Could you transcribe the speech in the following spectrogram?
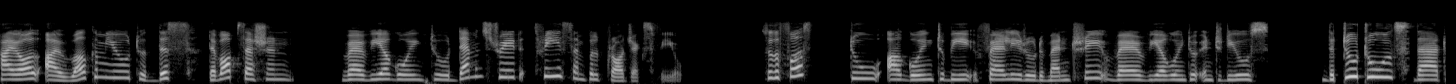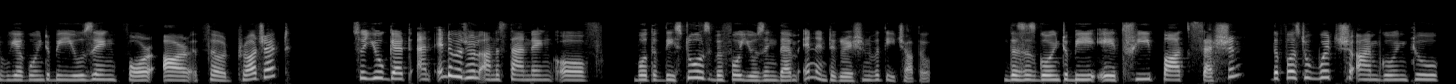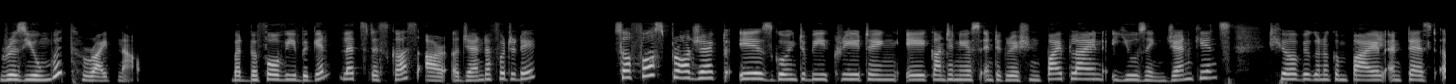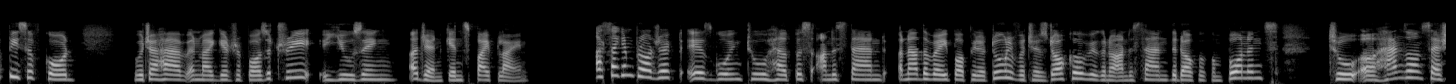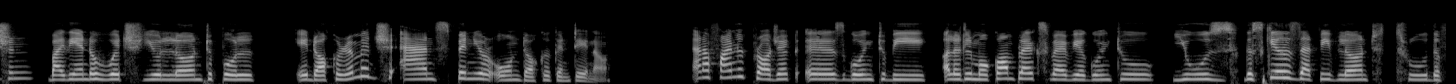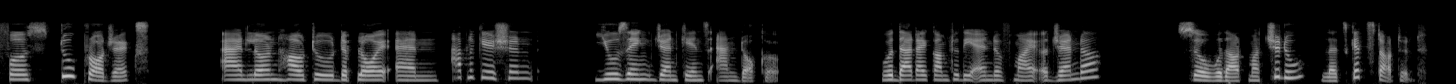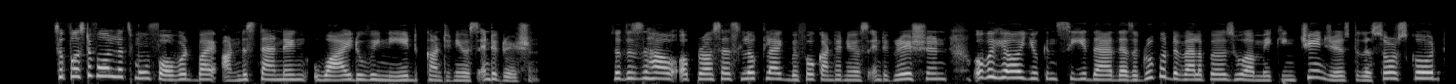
Hi all, I welcome you to this DevOps session where we are going to demonstrate three simple projects for you. So the first two are going to be fairly rudimentary where we are going to introduce the two tools that we are going to be using for our third project. So you get an individual understanding of both of these tools before using them in integration with each other. This is going to be a three part session the first of which I'm going to resume with right now. But before we begin, let's discuss our agenda for today. So our first project is going to be creating a continuous integration pipeline using Jenkins. Here we're going to compile and test a piece of code which I have in my Git repository using a Jenkins pipeline. Our second project is going to help us understand another very popular tool, which is Docker. We're going to understand the Docker components, through a hands-on session by the end of which you'll learn to pull a Docker image and spin your own Docker container. And our final project is going to be a little more complex where we are going to use the skills that we've learned through the first two projects and learn how to deploy an application using Jenkins and Docker. With that, I come to the end of my agenda. So without much ado, let's get started. So first of all, let's move forward by understanding why do we need continuous integration. So this is how a process looked like before continuous integration. Over here, you can see that there's a group of developers who are making changes to the source code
